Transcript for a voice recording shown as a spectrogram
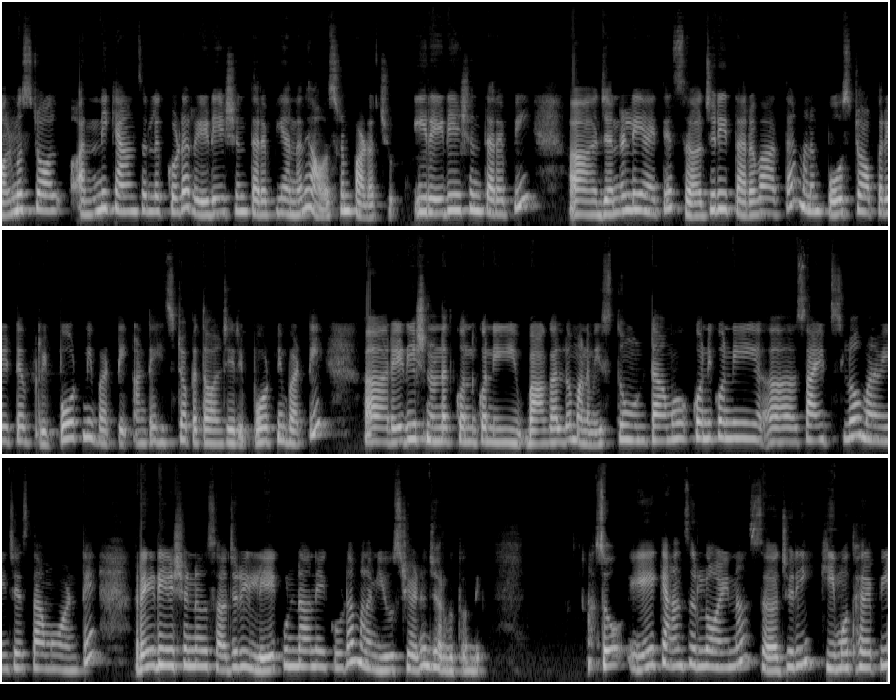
ఆల్మోస్ట్ ఆల్ అన్ని క్యాన్సర్లకు కూడా రేడియేషన్ థెరపీ అన్నది అవసరం పడవచ్చు ఈ రేడియేషన్ థెరపీ జనరలీ అయితే సర్జరీ తర్వాత మనం పోస్ట్ ఆపరేటివ్ రిపోర్ట్ని బట్టి అంటే హిస్టోపెథాలజీ రిపోర్ట్ని బట్టి రేడియేషన్ అన్నది కొన్ని కొన్ని భాగాల్లో మనం ఇస్తూ ఉంటాము. కొన్ని కొన్ని సైట్స్లో మనం ఏం చేస్తాము అంటే రేడియేషన్ సర్జరీ లేకుండానే కూడా మనం యూజ్ చేయడం జరుగుతుంది. సో ఏ క్యాన్సర్లో అయినా సర్జరీ కీమోథెరపీ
